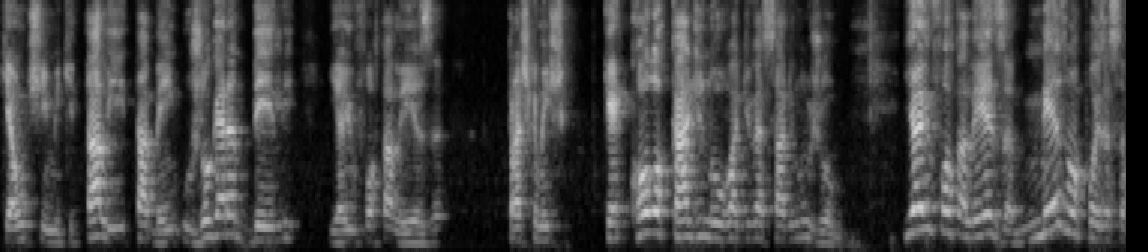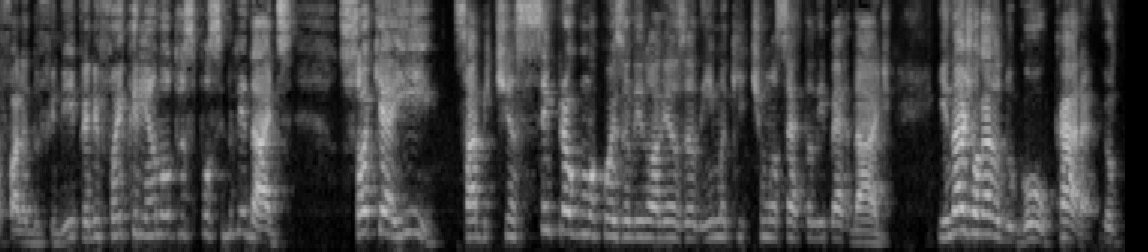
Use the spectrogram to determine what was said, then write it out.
que é um time que tá ali, tá bem, o jogo era dele, e aí o Fortaleza praticamente quer colocar de novo o adversário no jogo. E aí o Fortaleza, mesmo após essa falha do Felipe, ele foi criando outras possibilidades. Só que aí, sabe, tinha sempre alguma coisa ali no Alianza Lima que tinha uma certa liberdade. E na jogada do gol, cara, eu,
